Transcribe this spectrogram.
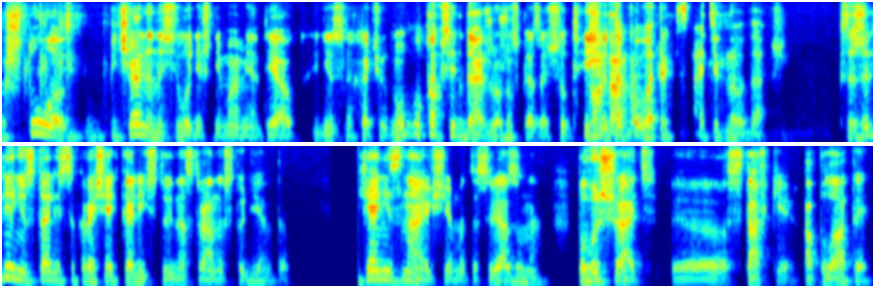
Что печально на сегодняшний момент, я вот единственное хочу, ну, ну как всегда, должен сказать, что-то ну, еще да, такого да. отрицательного, да. К сожалению, стали сокращать количество иностранных студентов. Я не знаю, с чем это связано. Повышать э, ставки оплаты.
